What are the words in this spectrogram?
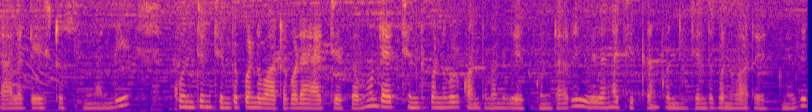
చాలా టేస్ట్ వస్తుందండి. కొంచెం చింతపండు వాటర్ కూడా యాడ్ చేసాము. డైరెక్ట్ చింతపండు కూడా కొంతమంది వేసుకుంటారు. ఈ విధంగా చికెన్ కొంచెం చింతపండు వాటర్ వేసుకునేది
